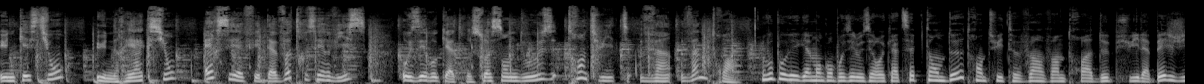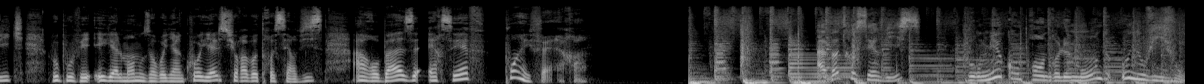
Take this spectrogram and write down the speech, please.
Une question, une réaction RCF est à votre service au 04 72 38 20 23. Vous pouvez également composer le 04 72 38 20 23 depuis la Belgique. Vous pouvez également nous envoyer un courriel sur à votre service rcf.fr. À votre service pour mieux comprendre le monde où nous vivons.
